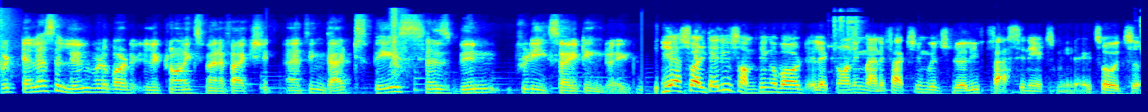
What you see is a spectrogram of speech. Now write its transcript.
But tell us a little bit about electronics manufacturing. I think that space has been pretty exciting, right? Yeah, so I'll tell you something about electronic manufacturing which really fascinates me, right? So it's a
